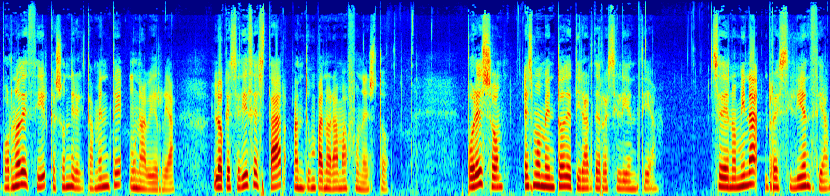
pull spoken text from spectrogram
por no decir que son directamente una birria, lo que se dice estar ante un panorama funesto. Por eso es momento de tirar de resiliencia. Se denomina resiliencia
